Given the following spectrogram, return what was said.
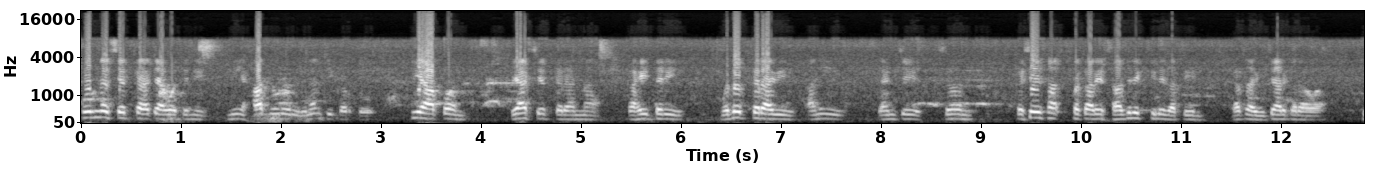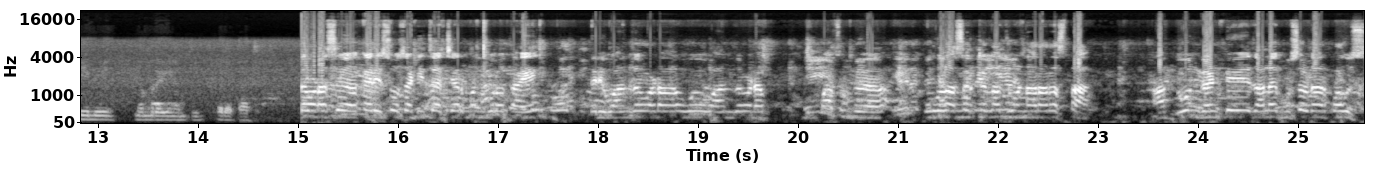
पूर्ण शेतकऱ्याच्या वतीने मी हात जोडून विनंती करतो की आपण या शेतकऱ्यांना काहीतरी मदत करावी आणि त्यांचे सण कसे सा प्रकारे साजरे केले जातील याचा विचार करावा ही मी नम्र विनंती करत आहे. वांजवाडा सहकारी सोसायटीचा चेअरमन बोलत आहे. तरी वांजवाडा व वांजवाडा पासून पिवळा सर्कलला जोडणारा रस्ता. आज दोन घंटे झाला मुसळधार पाऊस.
